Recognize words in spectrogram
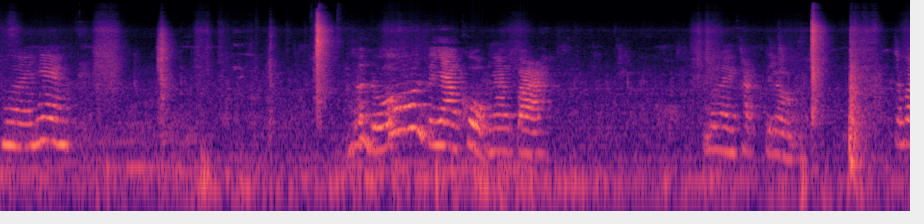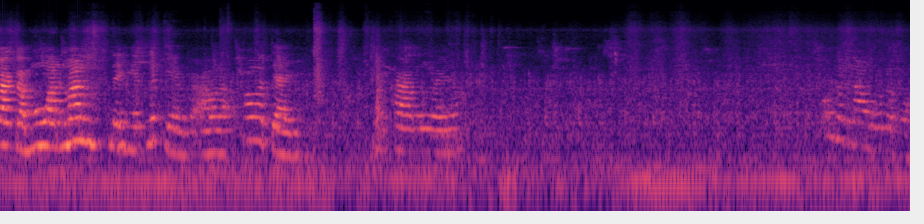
เมื่อยแห้งก็โดนไปยางโขกยางปลาเมื่อยคักพี่น้องแต่ว่ากับมวนมันได้เฮ็ดได้เกี่ยงก็เอาละพ่อใจราคาเมื่อยเนาะ โอ้มันเน่าแล้วบ่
